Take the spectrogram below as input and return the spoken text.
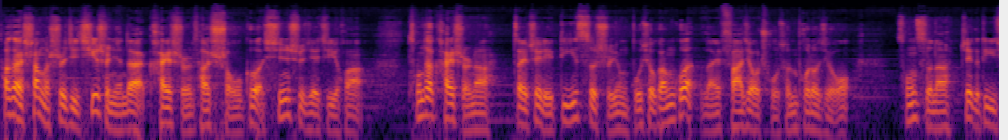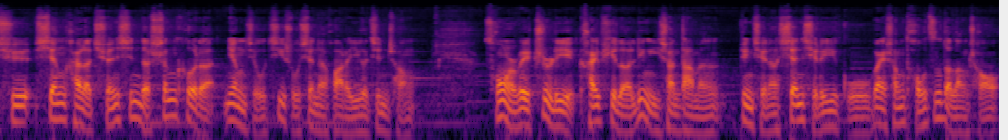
他在上个世纪七十年代开始他首个新世界计划，从他开始呢，在这里第一次使用不锈钢罐来发酵储存葡萄酒，从此呢，这个地区掀开了全新的、深刻的酿酒技术现代化的一个进程，从而为智利开辟了另一扇大门，并且呢，掀起了一股外商投资的浪潮。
